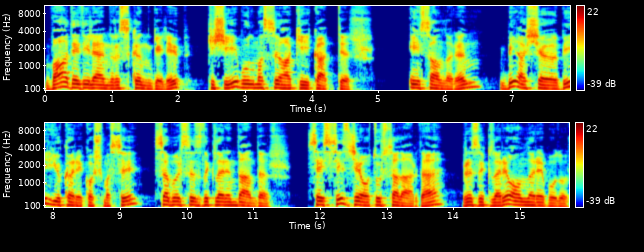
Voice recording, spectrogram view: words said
Vaat edilen rızkın gelip kişiyi bulması hakikattir. İnsanların bir aşağı bir yukarı koşması sabırsızlıklarındandır. Sessizce otursalar da rızıkları onları bulur.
